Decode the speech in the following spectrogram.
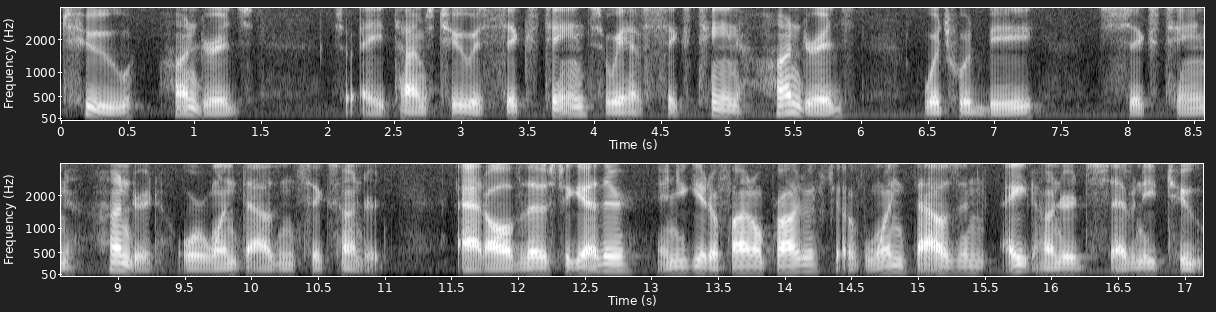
2 hundreds. So 8 times 2 is 16, so we have 16 hundreds, which would be 1600, or 1,600. Add all of those together, and you get a final product of 1,872.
